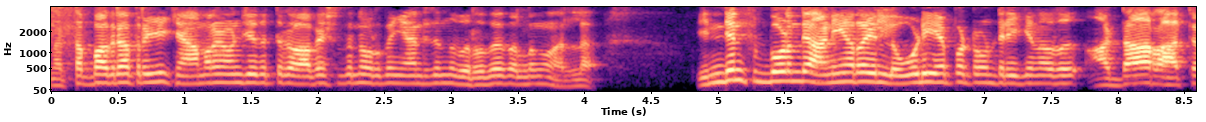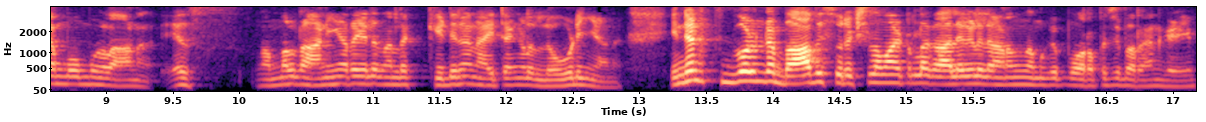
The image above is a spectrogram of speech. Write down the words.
നട്ടപ്പാതിരാത്രിക്ക് ക്യാമറ ഓൺ ചെയ്തിട്ട് ഒരു ആവേശത്തിന്റെ പുറത്ത് ഞാനിരുന്ന് വെറുതെ തള്ളുന്നതല്ല. ഇന്ത്യൻ ഫുട്ബോളിന്റെ അണിയറയിൽ ലോഡ് ചെയ്യപ്പെട്ടുകൊണ്ടിരിക്കുന്നത് അഡാർ ആറ്റം ബോംബുകളാണ്. യെസ്. നമ്മളുടെ റാണിയറയിൽ നല്ല കിടിലൻ ഐറ്റങ്ങൾ ലോഡിംഗ് ആണ്. ഇന്ത്യൻ ഫുട്ബോളിന്റെ ഭാവി സുരക്ഷിതമായിട്ടുള്ള കാലുകളിലാണെന്ന് നമുക്കിപ്പോൾ ഉറപ്പിച്ച് പറയാൻ കഴിയും.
